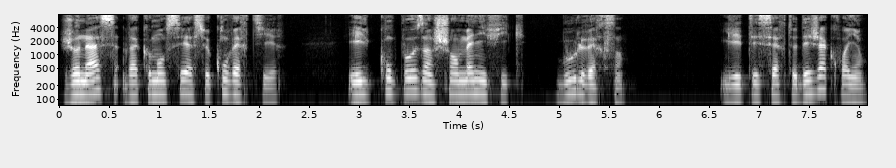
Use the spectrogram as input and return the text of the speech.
Jonas va commencer à se convertir, et il compose un chant magnifique, bouleversant. Il était certes déjà croyant,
